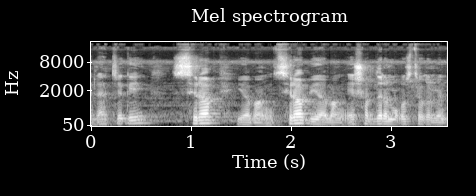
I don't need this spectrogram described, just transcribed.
এটা হচ্ছে কি সিরপ ইয়বাং সিরপ ইয়বাং, এ শব্দটা মুখস্থ করবেন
